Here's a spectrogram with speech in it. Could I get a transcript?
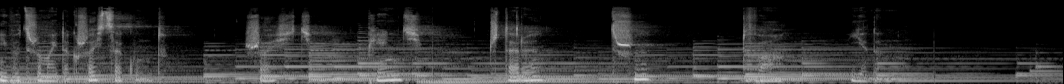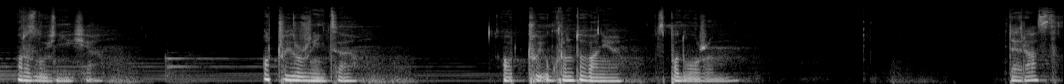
i wytrzymaj tak 6 sekund. 6, 5, 4, 3, 2, 1. Rozluźnij się. Odczuj różnicę. Odczuj ugruntowanie z podłożem. Teraz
